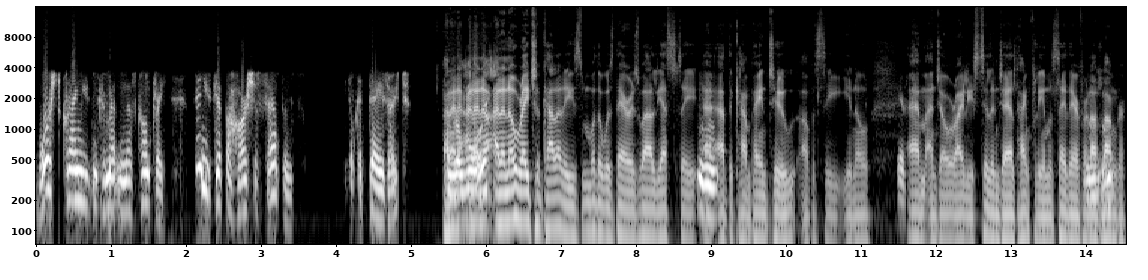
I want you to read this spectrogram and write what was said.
worst crime you can commit in this country, then you get the harshest sentence. You don't get days out. And, I, and, I know, and I know Rachel Callaly's mother was there as well yesterday uh, at the campaign too. Obviously, you know, Mm-hmm. Yes. Mm-hmm. um, and Joe O'Reilly is still in jail, thankfully, and will stay there for a lot longer.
